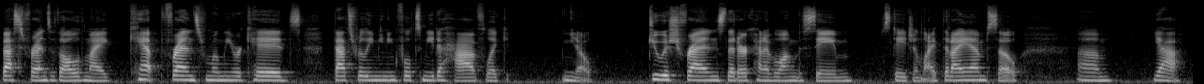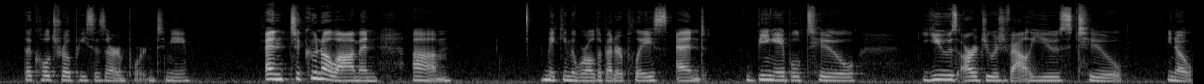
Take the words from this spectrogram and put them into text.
best friends with all of my camp friends from when we were kids. That's really meaningful to me to have, like, you know, Jewish friends that are kind of along the same stage in life that I am. So, um, yeah, the cultural pieces are important to me. And tikkun olam and um, making the world a better place and being able to use our Jewish values to, you know,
